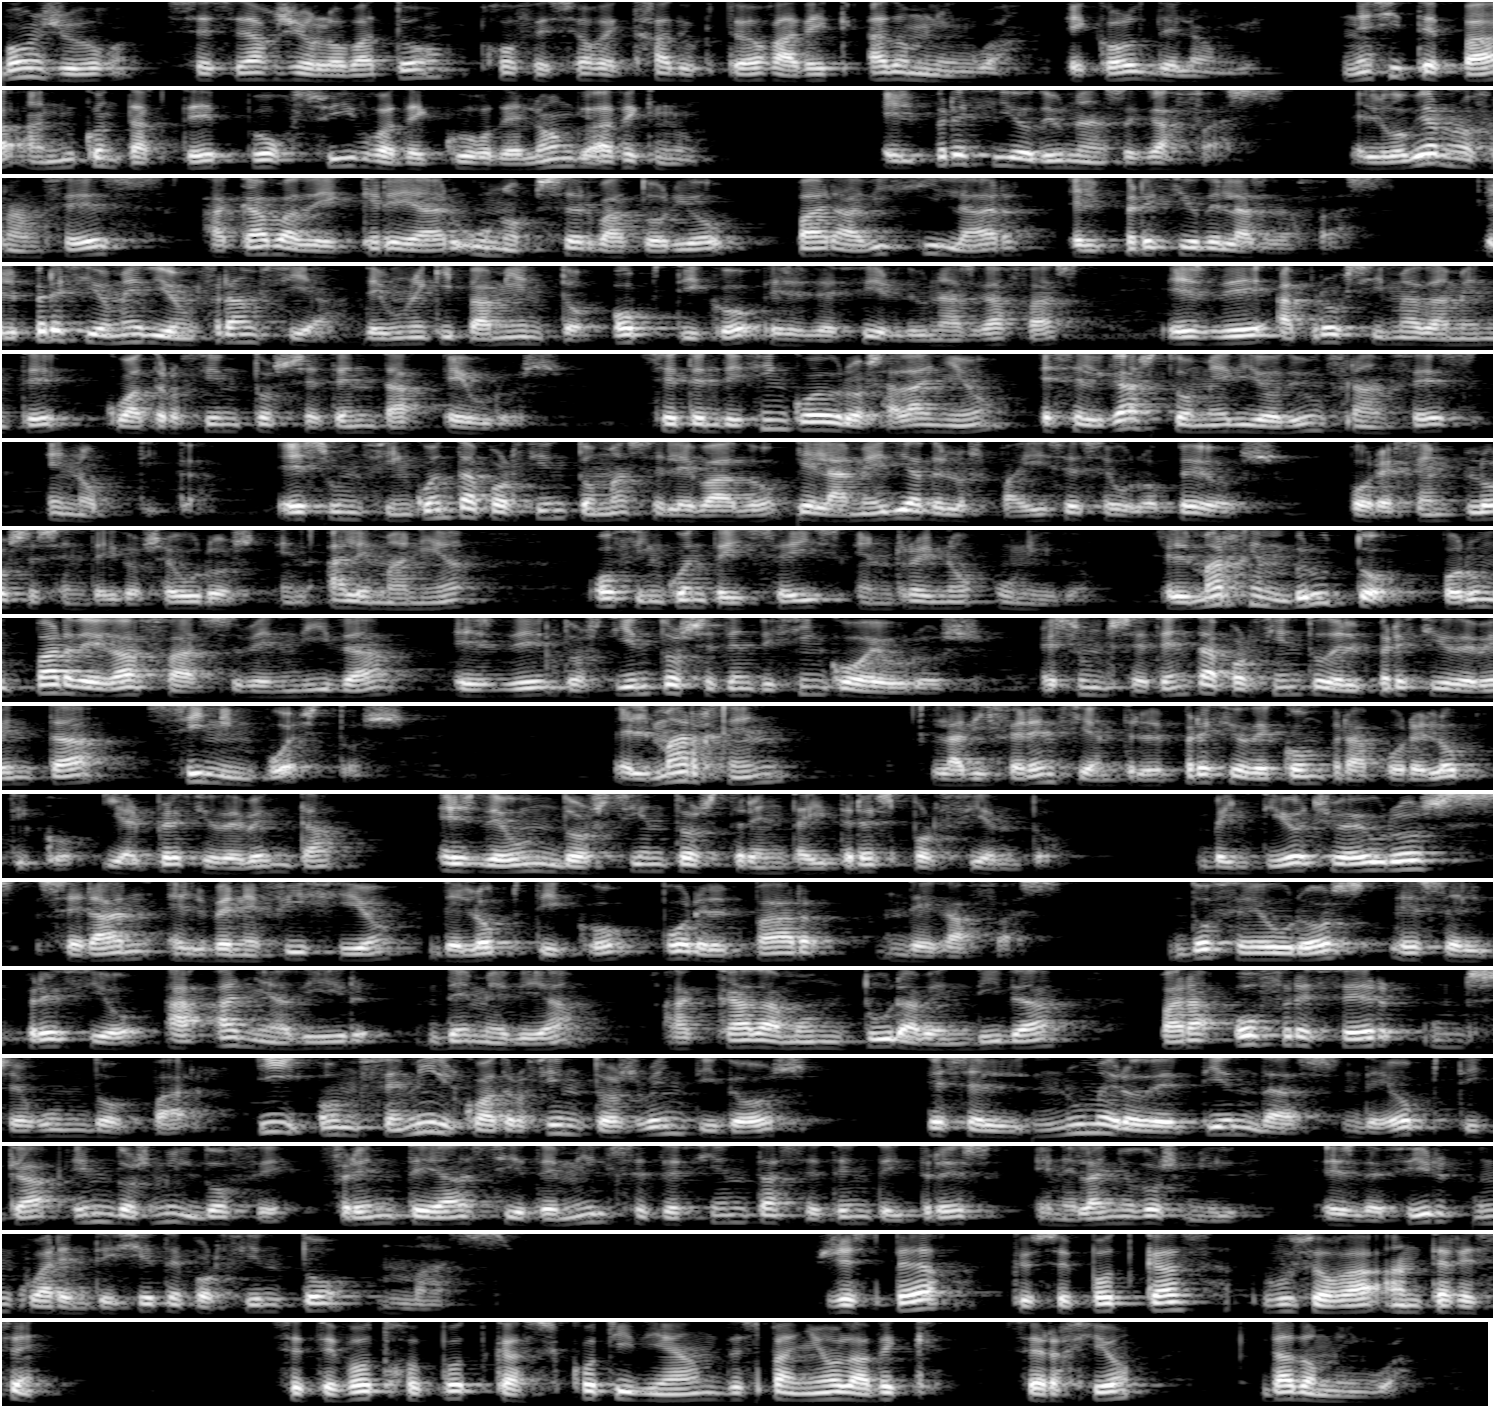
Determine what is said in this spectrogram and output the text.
Bonjour, c'est Sergio Lobato, professeur et traducteur avec Adam Lingua, École de langue. N'hésitez pas à nous contacter pour suivre des cours de langue avec nous. El precio de unas gafas. El gobierno francés acaba de crear un observatorio para vigilar el precio de las gafas. El precio medio en Francia de un equipamiento óptico, es decir, de unas gafas, es de aproximadamente 470 euros. 75 euros al año es el gasto medio de un francés en óptica. Es un 50% más elevado que la media de los países europeos, por ejemplo 62 euros en Alemania o 56 en Reino Unido. El margen bruto por un par de gafas vendida es de 275 euros. Es un 70% del precio de venta sin impuestos. El margen, la diferencia entre el precio de compra por el óptico y el precio de venta, es de un 233%. 28 euros serán el beneficio del óptico por el par de gafas. 12 euros es el precio a añadir de media a cada montura vendida para ofrecer un segundo par. Y 11.422 es el número de tiendas de óptica en 2012 frente a 7.773 en el año 2000, es decir, un 47% más. J'espère que ce podcast vous sera intéressé. C'était votre podcast quotidien d'espagnol avec Sergio Dadomingua.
